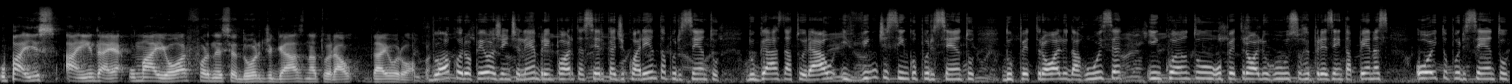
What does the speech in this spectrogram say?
o país ainda é o maior fornecedor de gás natural da Europa. O bloco europeu, a gente lembra, importa cerca de 40% do gás natural e 25% do petróleo da Rússia, enquanto o petróleo russo representa apenas 8%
